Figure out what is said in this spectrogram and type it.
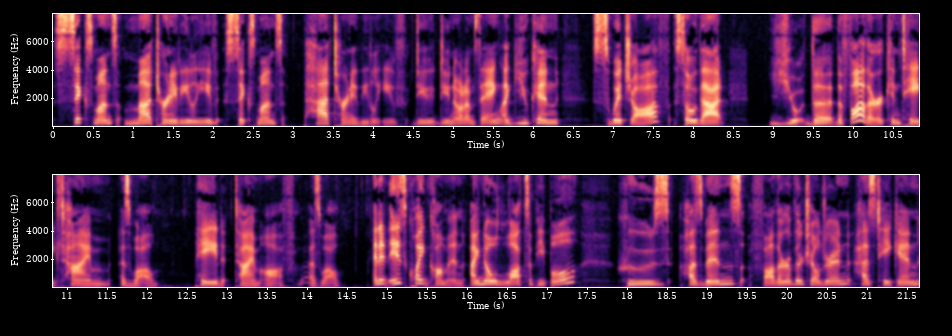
six months maternity leave, six months paternity leave. Do you, do you know what I'm saying? Like you can switch off so that the the father can take time as well paid time off as well. And it is quite common. I know lots of people whose husbands father of their children has taken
